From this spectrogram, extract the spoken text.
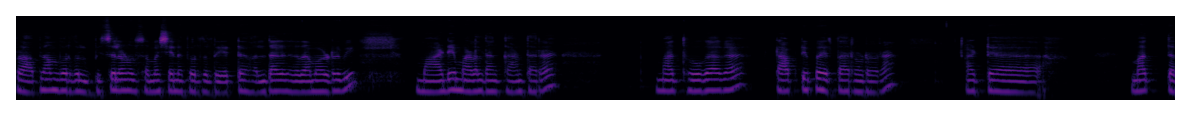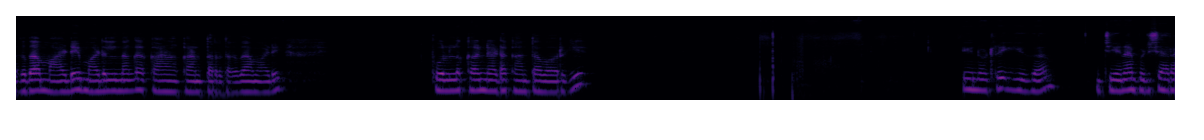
ಪ್ರಾಬ್ಲಮ್ ಬರ್ದಲ್ಲ ಬಿಸಿಲು ಸಮಸ್ಯೆನೇ ಬರ್ದಲ್ಲ ರೀ ಎಷ್ಟು ಹೊಲ್ದಾಗ ಹದ ಮಾಡ್ರಿ ಬಿ, ಮಾಡಿ ಮಾಡಲ್ದಂಗೆ ಕಾಣ್ತಾರ. ಮತ್ತು ಹೋಗಾಗ ಟಾಪ್ ಟಿಪ್ಪ ಇರ್ತಾರೆ ನೋಡ್ರವ್ರ ಅಟ್ ಮತ್ತು ತೆಗ್ದ ಮಾಡಿ, ಮಾಡಿಲ್ದಂಗೆ ಕಾಣ್ ಕಾಣ್ತಾರೆ ತೆಗ್ದ ಮಾಡಿ. ಫುಲ್ ಕಣ್ಣು ಎಡ ಕಾಣ್ತಾವ ಅವ್ರಿಗೆ. ಈಗ ನೋಡ್ರಿ ಈಗ ಜೇನ ಬಿಡಿಸ್ಯಾರ,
